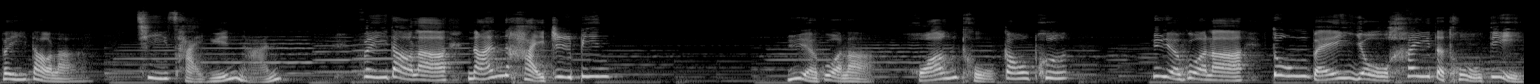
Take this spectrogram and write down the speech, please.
飞到了七彩云南，飞到了南海之滨，越过了黄土高坡，越过了东北黝黑的土地，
